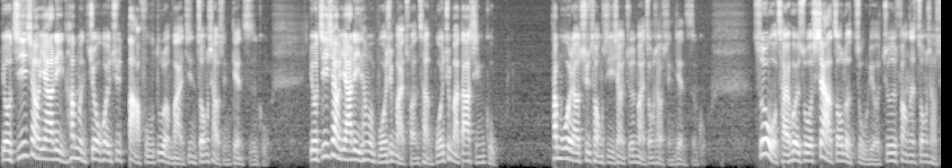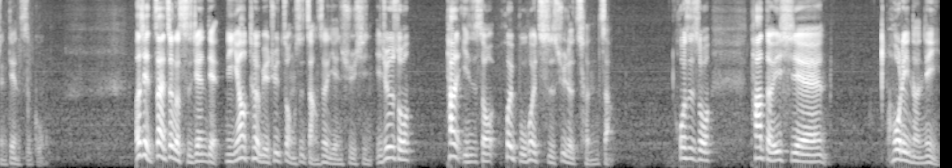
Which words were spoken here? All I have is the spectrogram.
有绩效压力，他们就会去大幅度的买进中小型电子股。有绩效压力，他们不会去买船产，不会去买大型股，他们为了要去冲击一下，就是买中小型电子股，所以我才会说下周的主流就是放在中小型电子股，而且在这个时间点，你要特别去重视涨势延续性，也就是说，它的营收会不会持续的成长，或是说它的一些获利能力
